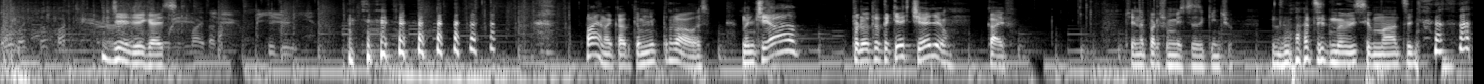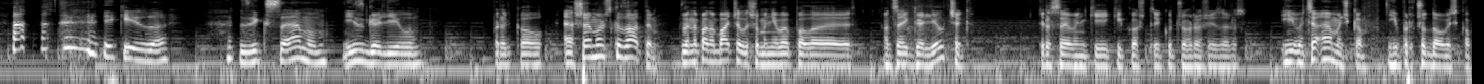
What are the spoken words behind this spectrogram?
No, like, just back. GG, guys. My bad. GG. Файна катка, мені понравилась. Ну нічия проти таких челів. Кайф. Чи на першому місці закінчив? 20 на 18. Який жах. З Іксемом і з Галілом. Прикол. Е, що я можу сказати? Ви напевно бачили, що мені випали оцей галілчик. Красивенький, який коштує кучу грошей зараз. І оця емочка, гіперчудовисько.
